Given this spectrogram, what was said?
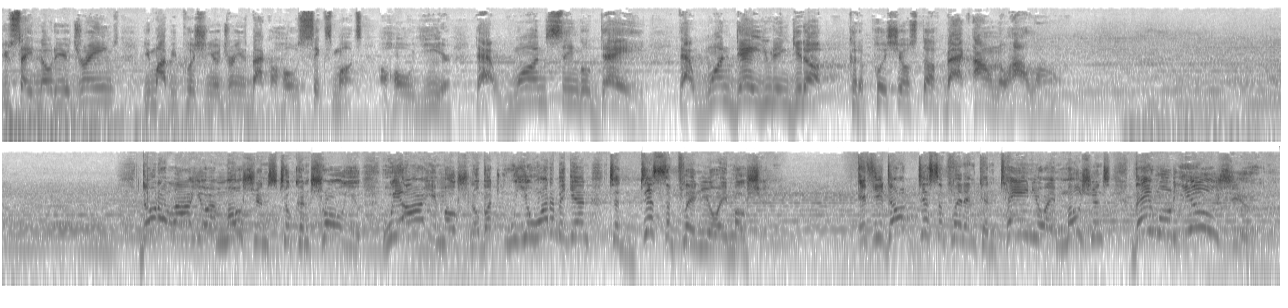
you say no to your dreams, you might be pushing your dreams back a whole six months, a whole year. That one single day, that one day you didn't get up could have pushed your stuff back I don't know how long. Don't allow your emotions to control you. We are emotional, but you want to begin to discipline your emotion. If you don't discipline and contain your emotions, they will use you.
